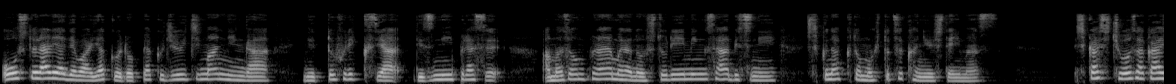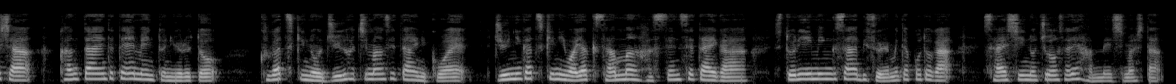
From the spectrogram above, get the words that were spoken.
オーストラリアでは約611万人がネットフリックスやディズニープラス、アマゾンプライムなどのストリーミングサービスに少なくとも一つ加入しています。しかし調査会社カンターエンタテイメントによると9月期の18万世帯に加え、12月期には約3万8000世帯がストリーミングサービスをやめたことが最新の調査で判明しました。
